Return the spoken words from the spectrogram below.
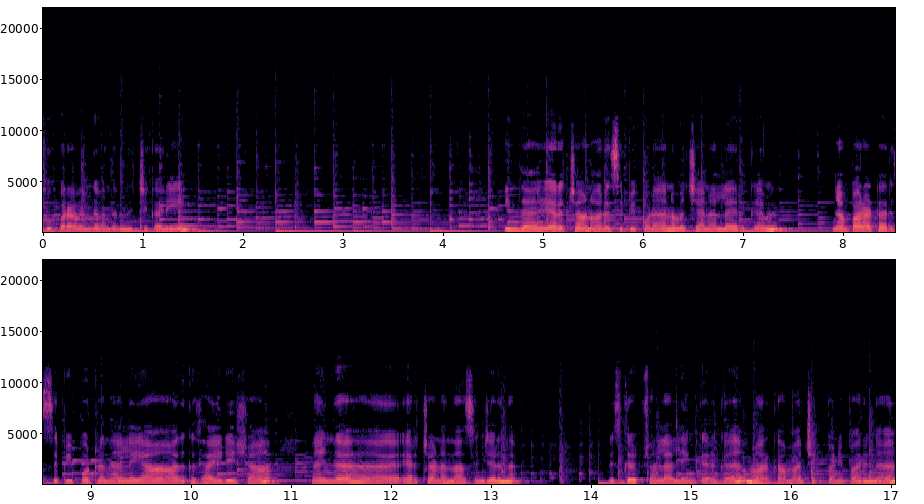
சூப்பராக வெந்து வந்துருந்துச்சு கறி. இந்த இறைச்சானம் ரெசிபி கூட நம்ம சேனலில் இருக்குது நான் பரோட்டா ரெசிபி போட்டிருந்தேன் இல்லையா? அதுக்கு சைடிஷாக நான் இந்த இறைச்சானம் தான் செஞ்சுருந்தேன். டிஸ்கிரிப்ஷனில் லிங்க் இருக்குது மறக்காமல் செக் பண்ணி பாருங்கள்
